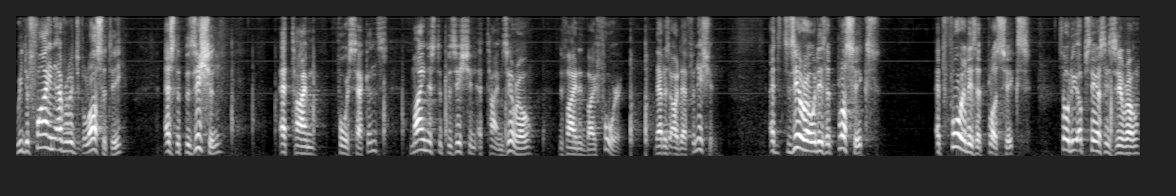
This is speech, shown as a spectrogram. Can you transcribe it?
We define average velocity as the position at time 4 seconds minus the position at time 0 divided by 4. That is our definition. At 0 it is at plus 6. At 4 it is at plus 6. So the upstairs is 0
